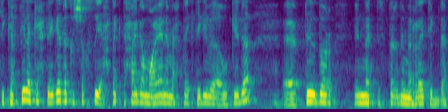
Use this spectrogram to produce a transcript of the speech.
تكفي لك احتياجاتك الشخصية. احتجت حاجة معينة محتاج تجيبها أو كده آه، بتقدر انك تستخدم الراتب ده.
